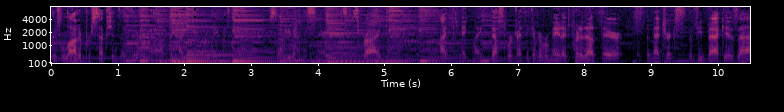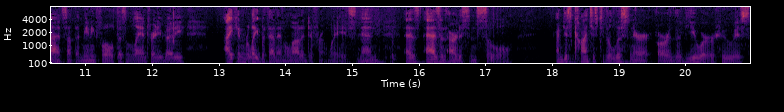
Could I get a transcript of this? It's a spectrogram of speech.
there's a lot of perceptions out there about even in the scenario you just described, I make my best work I think I've ever made. I put it out there. The metrics, the feedback is, ah, it's not that meaningful. It doesn't land for anybody. I can relate with that in a lot of different ways. And as, as an artisan soul, I'm just conscious to the listener or the viewer who is,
